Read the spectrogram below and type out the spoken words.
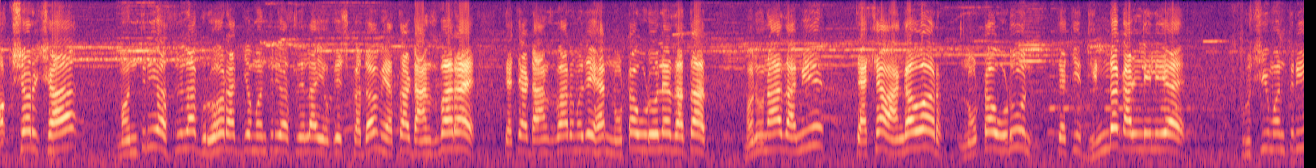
अक्षरशः मंत्री असलेला गृहराज्यमंत्री असलेला योगेश कदम याचा डान्स बार आहे. त्याच्या डान्स बारमध्ये ह्या नोटा उडवल्या जातात. म्हणून आज आम्ही त्याच्या अंगावर नोटा उडून त्याची धिंड काढलेली आहे. कृषी मंत्री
